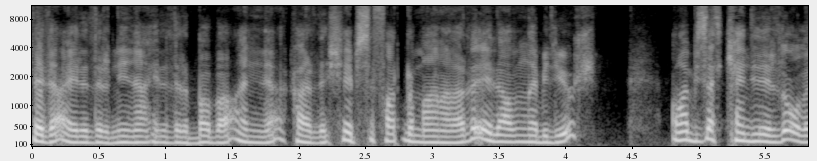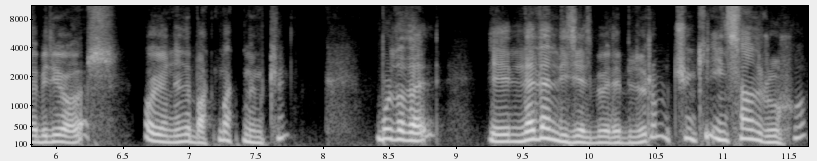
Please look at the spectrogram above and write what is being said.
dede ayrıdır, nine ayrıdır, baba, anne, kardeş hepsi farklı manalarda ele alınabiliyor. Ama bizzat kendileri de olabiliyorlar. O yönden de bakmak mümkün. Burada da e, neden diyeceğiz böyle bir durum? Çünkü insan ruhu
